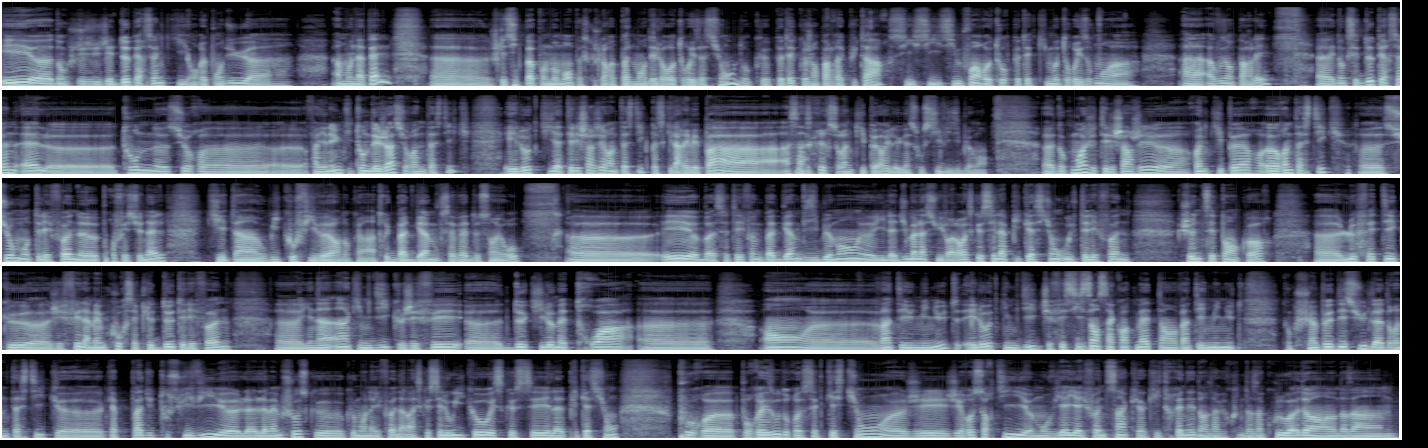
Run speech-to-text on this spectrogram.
Et donc, j'ai deux personnes qui ont répondu à, à mon appel. Euh, je les cite pas pour le moment parce que je leur ai pas demandé leur autorisation, donc euh, peut-être que j'en parlerai plus tard. S'ils si, si, me font un retour, peut-être qu'ils m'autoriseront à, à, à, vous en parler. Euh, donc ces deux personnes, elles, euh, tournent sur... Euh, enfin, il y en a une qui tourne déjà sur Runtastic et l'autre qui a téléchargé Runtastic parce qu'il n'arrivait pas à, s'inscrire sur Runkeeper. Il a eu un souci visiblement. donc moi, j'ai téléchargé Runkeeper, Runtastic sur mon téléphone professionnel qui est un Wiko Fever, donc un, un truc bas de gamme, vous savez, à 200 euros. Euh, et euh, bah, ce téléphone bas de gamme, visiblement, euh, il a du mal à suivre. Alors est-ce que c'est l'application ou le téléphone? Je ne sais pas encore. le fait est que j'ai fait la même course avec les deux téléphones. Il y en a un qui me dit que j'ai fait 2 km 3 en 21 minutes et l'autre qui me dit que j'ai fait 650 mètres en 21 minutes. Donc je suis un peu déçu de la drone tastique qui n'a pas du tout suivi la, même chose que, que mon iPhone. Alors est-ce que c'est le Wiko Est-ce que c'est l'application? Pour, euh, pour résoudre cette question, euh, j'ai ressorti euh, mon vieil iPhone 5 qui traînait dans un, dans un couloir, dans, dans un,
